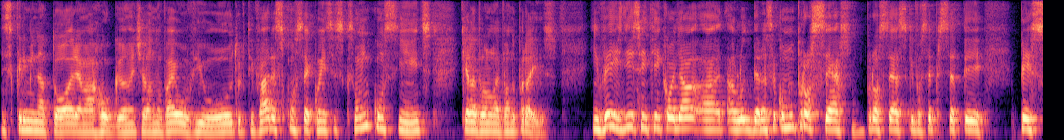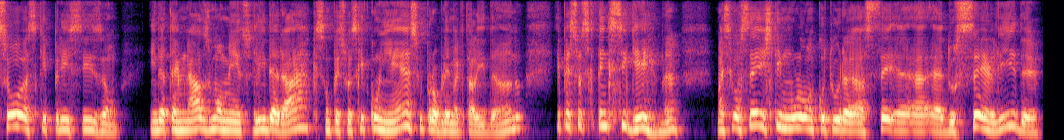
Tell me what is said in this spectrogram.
discriminatória, arrogante, ela não vai ouvir o outro, tem várias consequências que são inconscientes que ela vão levando para isso. Em vez disso, a gente tem que olhar a, liderança como um processo, um processo que você precisa ter pessoas que precisam em determinados momentos liderar, que são pessoas que conhecem o problema que está lidando, e pessoas que têm que seguir, né? Mas se você estimula uma cultura ser, é, é, do ser líder,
